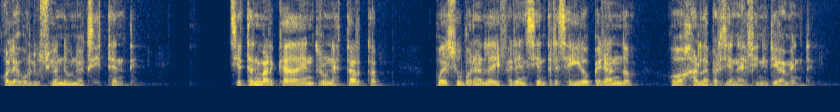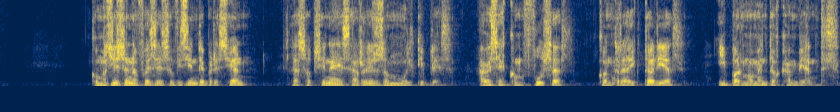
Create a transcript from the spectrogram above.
o la evolución de uno existente. Si está enmarcada dentro de una startup, puede suponer la diferencia entre seguir operando o bajar la persiana definitivamente. Como si eso no fuese suficiente presión, las opciones de desarrollo son múltiples, a veces confusas, contradictorias y por momentos cambiantes.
